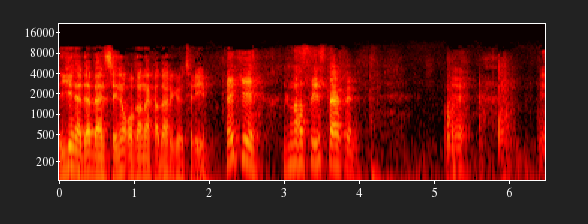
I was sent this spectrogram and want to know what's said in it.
yine de ben seni odana kadar götüreyim. Peki nasıl isterseniz. Ee, e,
